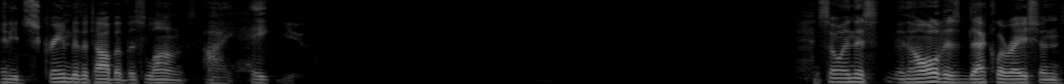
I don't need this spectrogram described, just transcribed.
And he'd scream to the top of his lungs, I hate you. And so in this in all of his declarations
